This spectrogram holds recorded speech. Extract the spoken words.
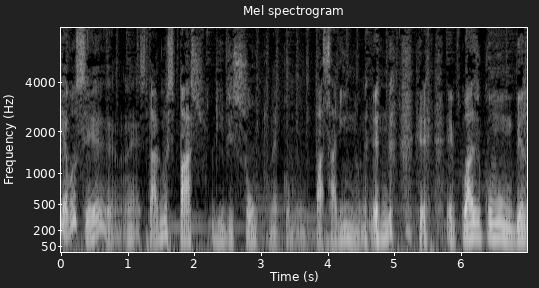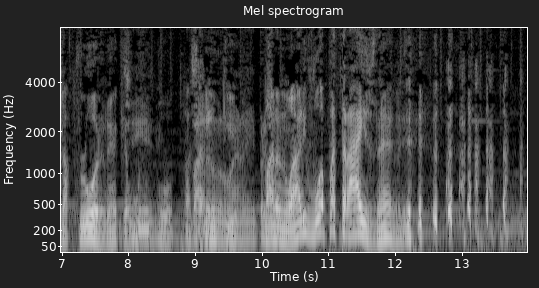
que é você né, estar no espaço, livre e solto, né, como um passarinho, né? Uhum. É, quase como um beija-flor, né, que Sim, é o único passarinho que no ar, né? para no ar e voa para trás, né?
